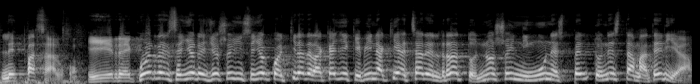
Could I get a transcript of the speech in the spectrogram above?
les pasa algo. Y recuerden, señores, yo soy un señor cualquiera de la calle que viene aquí a echar el rato. No soy ningún experto en esta materia.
